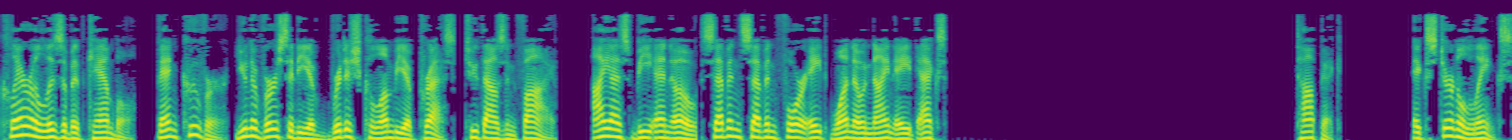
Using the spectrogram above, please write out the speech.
Claire Elizabeth Campbell. Vancouver, University of British Columbia Press, 2005. ISBN 0-7748-1098-X External links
